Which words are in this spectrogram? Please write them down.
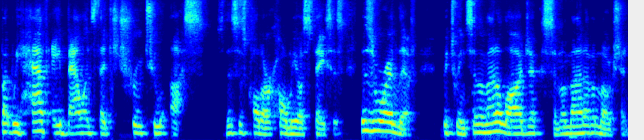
but we have a balance that's true to us. So this is called our homeostasis. This is where I live between some amount of logic, some amount of emotion.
